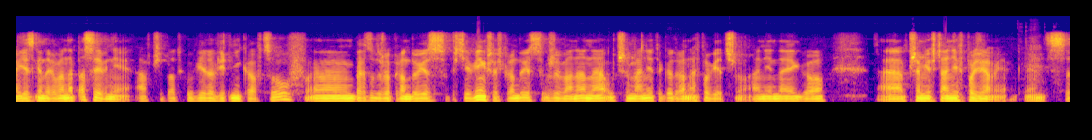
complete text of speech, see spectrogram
jest generowana pasywnie, a w przypadku wielowiernikowców e, bardzo dużo prądu jest, właściwie większość prądu jest używana na utrzymanie tego drona w powietrzu, a nie na jego e, przemieszczanie w poziomie. Więc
